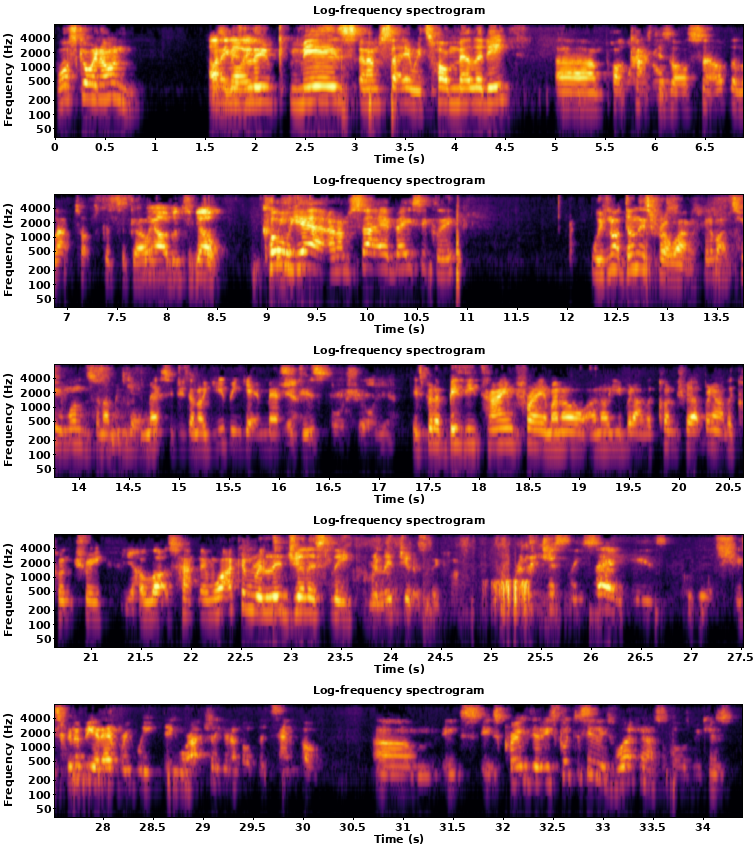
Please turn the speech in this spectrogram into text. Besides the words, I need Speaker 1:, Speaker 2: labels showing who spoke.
Speaker 1: What's going on?
Speaker 2: How's
Speaker 1: My
Speaker 2: it
Speaker 1: name is? Luke Mears, and I'm sat here with Tom Melody. Um, podcast is all set up. The laptop's good to go.
Speaker 2: We are good to go.
Speaker 1: Cool,
Speaker 2: We-
Speaker 1: yeah. And I'm sat here basically. We've not done this for a while. It's been about two months, and I've been getting messages. I know you've been getting messages.
Speaker 2: for sure, yeah.
Speaker 1: It's been a busy time frame. I know. I know you've been out of the country. I've been out of the country.
Speaker 2: Yeah.
Speaker 1: A lot's happening. What I can religiously, religiously, religiously say is it's going to be an every week thing. We're actually going to up the tempo. Um, it's it's crazy. It's good to see that it's working, I suppose, because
